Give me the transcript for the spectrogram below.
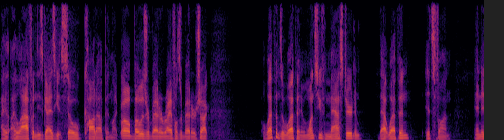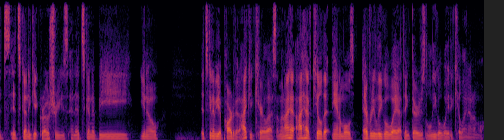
I, I laugh when these guys get so caught up in like, oh, bows are better, rifles are better, shot. A weapon's a weapon, and once you've mastered that weapon, it's fun, and it's it's going to get groceries, and it's going to be you know, it's going to be a part of it. I could care less. I mean, I ha- I have killed animals every legal way. I think there's a legal way to kill an animal,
